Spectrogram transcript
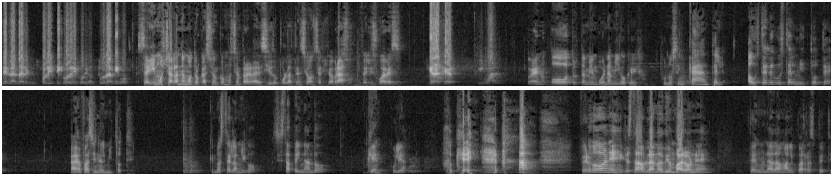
del análisis político de coyuntura, amigos. Seguimos charlando en otra ocasión, como siempre agradecido por la atención, Sergio. Abrazo, feliz jueves. Gracias. igual. Bueno, otro también buen amigo que pues, nos encanta. el- ¿A usted le gusta el mitote? A mí me fascina el mitote. ¿Que no está el amigo? ¿Se está peinando? ¿Quién? ¿Julia? Ok. Perdone, yo estaba hablando de un varón, ¿eh? Tengo una dama al cual respeto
